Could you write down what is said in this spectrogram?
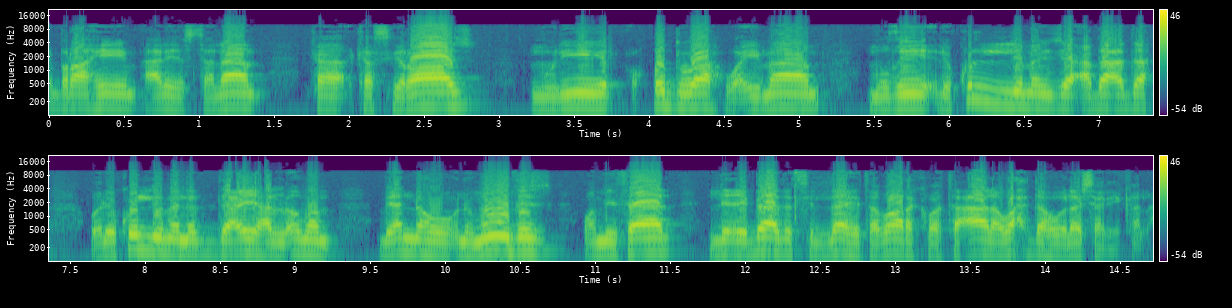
إبراهيم عليه السلام كسراج منير وقدوة وإمام مضيء لكل من جاء بعده ولكل من يدعيه على الأمم بأنه نموذج ومثال لعبادة الله تبارك وتعالى وحده لا شريك له.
